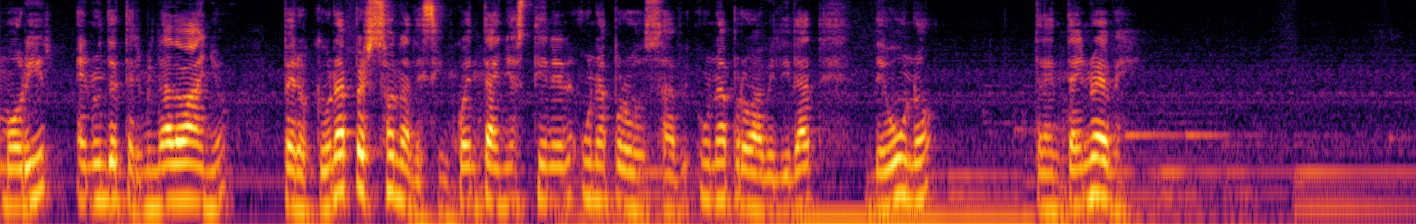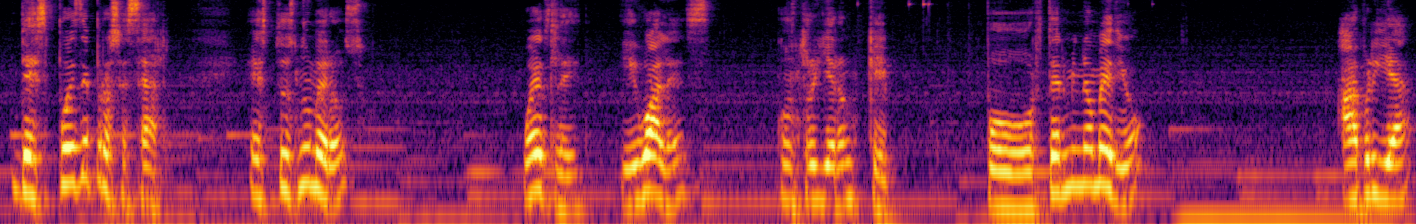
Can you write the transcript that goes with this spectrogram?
morir en un determinado año pero que una persona de 50 años tiene una, una probabilidad de 1,39. Después de procesar estos números, Wesley y Wallace construyeron que por término medio habría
